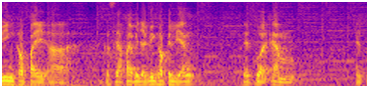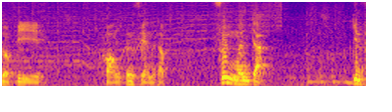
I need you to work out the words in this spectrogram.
วิ่งเข้าไปกระแสไฟมันจะวิ่งเข้าไปเลี้ยงในตัวแอมป์ในตัวปีของเครื่องเสียงนะครับ ซึ่งมันจะกินไฟ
